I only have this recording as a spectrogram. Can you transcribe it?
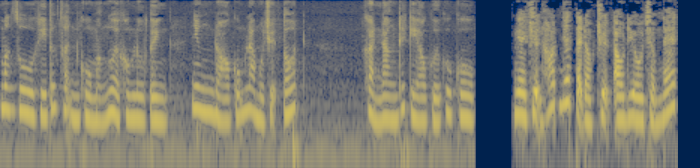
Mặc dù khi tức giận cô mắng người không lưu tình, Nhưng đó cũng là một chuyện tốt. Khả năng thiết kế áo cưới của cô Nghe chuyện hot nhất tại đọc truyện audio.net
